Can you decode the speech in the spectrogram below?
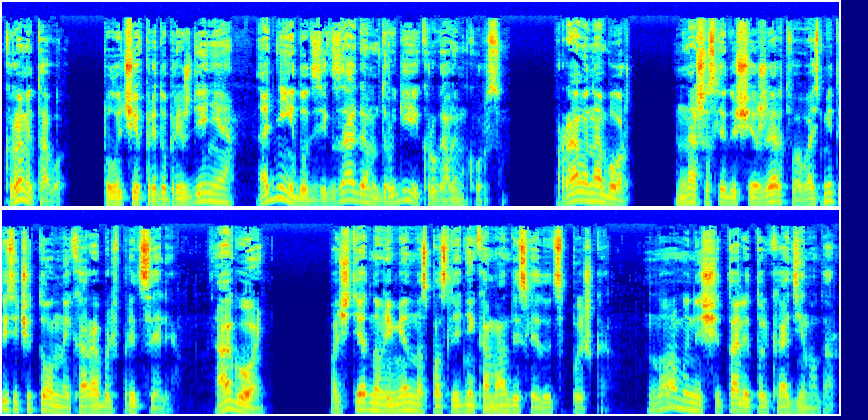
Кроме того, получив предупреждение, одни идут зигзагом, другие круговым курсом. Право на борт. Наша следующая жертва – 8000-тонный корабль в прицеле. Огонь! Почти одновременно с последней командой следует вспышка. Но мы насчитали только один удар,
